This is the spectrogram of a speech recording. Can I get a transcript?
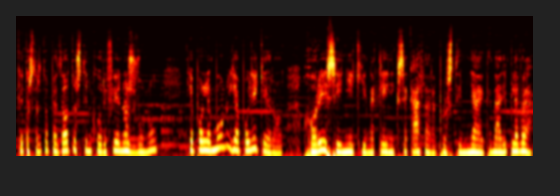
και το στρατόπεδό τους στην κορυφή ενός βουνού και πολεμούν για πολύ καιρό, χωρίς η νίκη να κλείνει ξεκάθαρα προς τη μια ή την άλλη πλευρά.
